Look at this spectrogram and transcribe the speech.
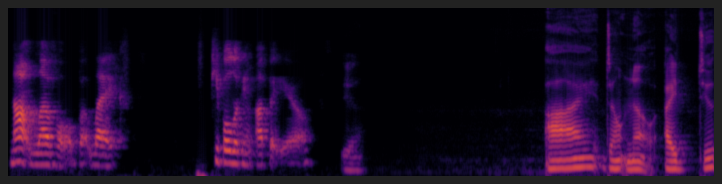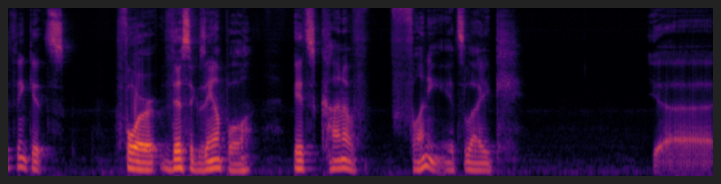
not level, but like people looking up at you? Yeah. I don't know. I do think it's for this example, it's kind of funny. It's like yeah,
